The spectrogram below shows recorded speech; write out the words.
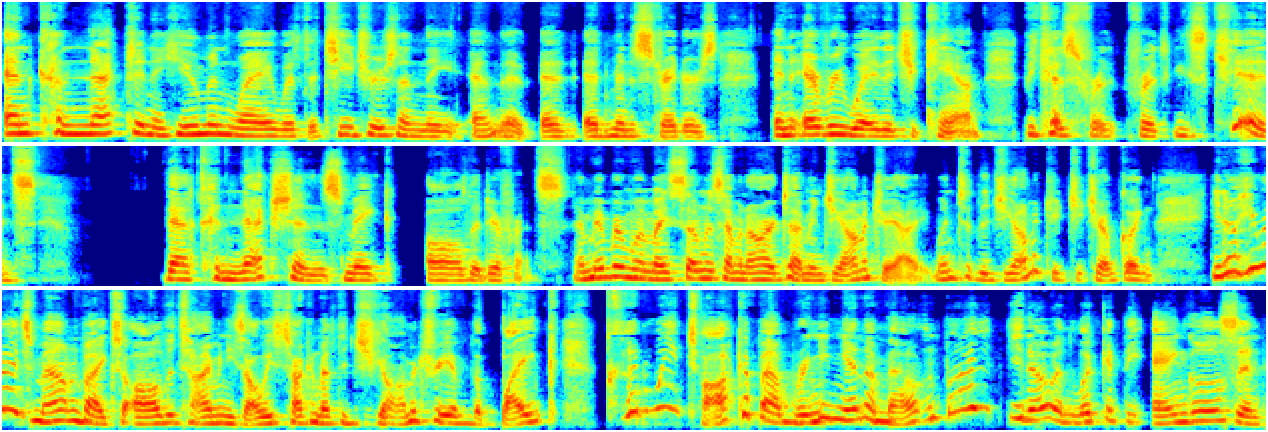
and connect in a human way with the teachers and the and the ad- administrators in every way that you can, because for for these kids, that connections make all the difference. I remember when my son was having a hard time in geometry, I went to the geometry teacher. I'm going, you know, he rides mountain bikes all the time and he's always talking about the geometry of the bike. Could we talk about bringing in a mountain bike, you know, and look at the angles and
